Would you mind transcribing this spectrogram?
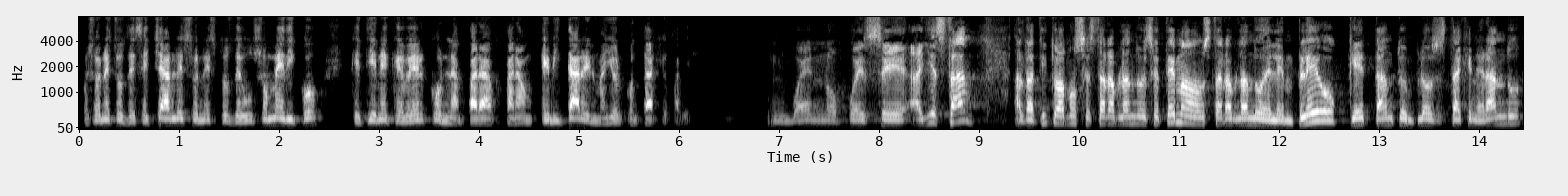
pues son estos desechables, son estos de uso médico que tiene que ver con la para para evitar el mayor contagio, Javier. Bueno, pues eh, ahí está. Al ratito vamos a estar hablando de ese tema, vamos a estar hablando del empleo, qué tanto empleo se está generando.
